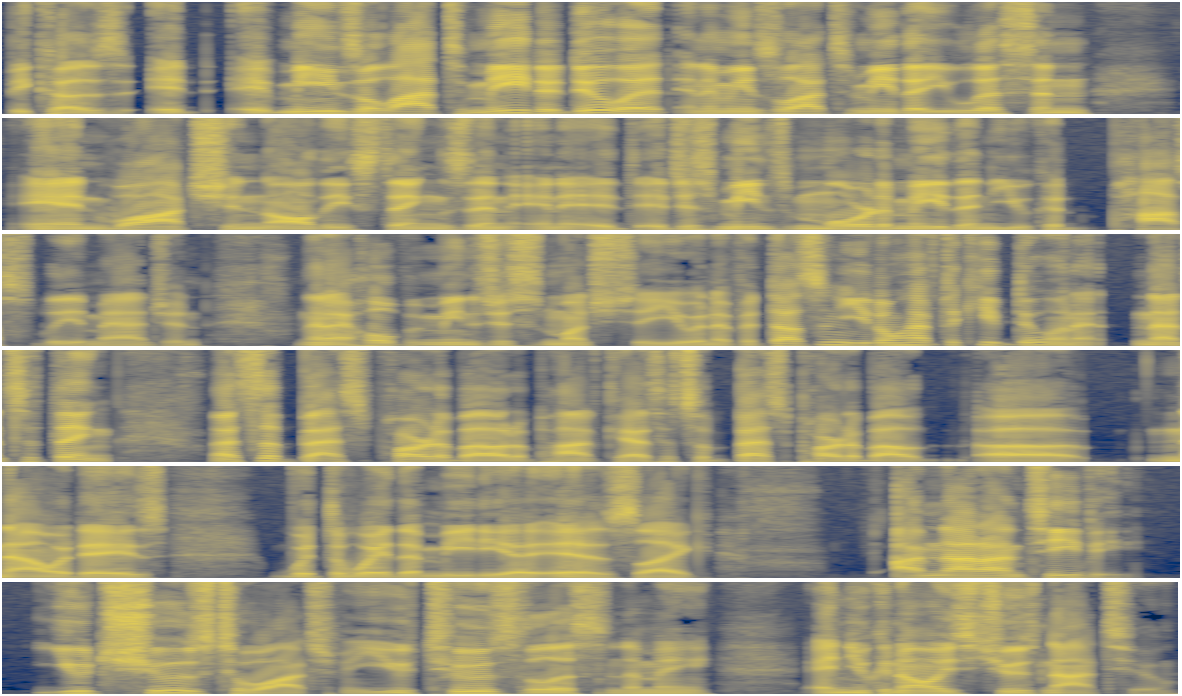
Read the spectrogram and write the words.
because it it means a lot to me to do it, and it means a lot to me that you listen and watch and all these things and, and it, it just means more to me than you could possibly imagine. And i hope it means just as much to you. And if it doesn't you don't have to keep doing it. And that's the thing. That's the best part about a podcast. That's the best part about uh, nowadays with the way that media is. Like i'm not on tv you choose to watch me. You choose to listen to me. And you can always choose not to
